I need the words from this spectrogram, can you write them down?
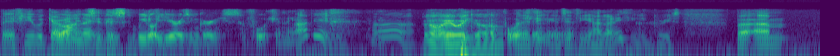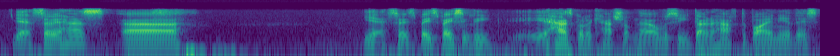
But if you were Well, going I know into this, because we got euros in Greece, unfortunately. have you? Ah. Oh, here we I go. didn't think, I didn't think you had anything in Greece. But um, yeah. So it has. Uh, yeah. So it's bas- basically it has got a cash shop now. Obviously, you don't have to buy any of this,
